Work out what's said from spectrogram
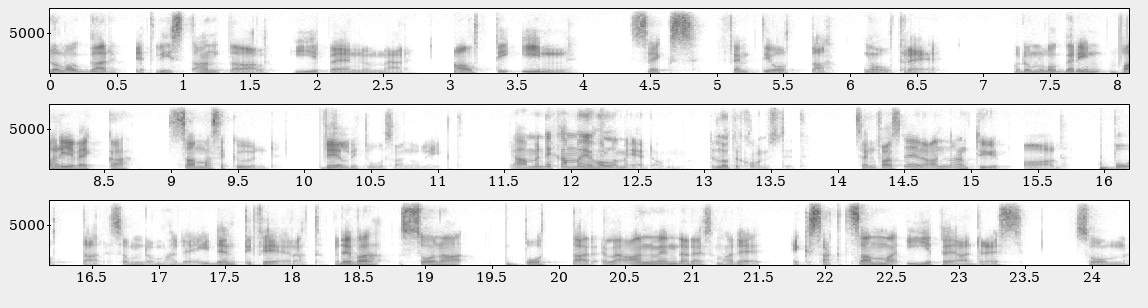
Då loggar ett visst antal IP-nummer alltid in 6.58.03 och de loggar in varje vecka samma sekund. Väldigt osannolikt. Ja, men det kan man ju hålla med om. Det låter konstigt. Sen fanns det en annan typ av bottar som de hade identifierat och det var sådana bottar eller användare som hade exakt samma IP-adress som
